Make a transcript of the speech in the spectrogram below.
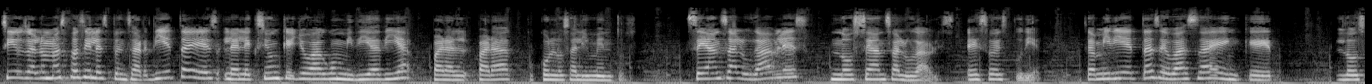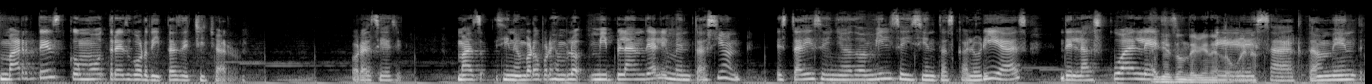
Sí, o sea, lo más fácil es pensar, dieta es la elección que yo hago mi día a día para, para con los alimentos. Sean saludables, no sean saludables. Eso es tu dieta. O sea, mi dieta se basa en que los martes como tres gorditas de chicharrón. Por así decirlo. Más, sin embargo, por ejemplo, mi plan de alimentación está diseñado a 1600 calorías de las cuales... Ahí es donde viene lo bueno. Exactamente.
